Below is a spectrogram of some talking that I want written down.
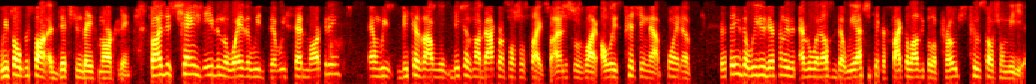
we focus on addiction-based marketing. So I just changed even the way that we that we said marketing, and we because I because my background social psych. So I just was like always pitching that point of the things that we do differently than everyone else is that we actually take a psychological approach to social media.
